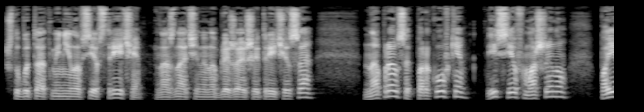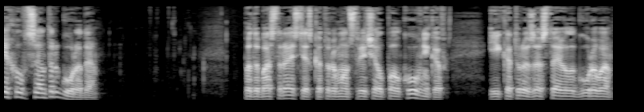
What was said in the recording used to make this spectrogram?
чтобы та отменила все встречи, назначенные на ближайшие три часа, направился к парковке и, сев в машину, поехал в центр города. Подобострастие, с которым он встречал полковников и которое заставило Гурова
